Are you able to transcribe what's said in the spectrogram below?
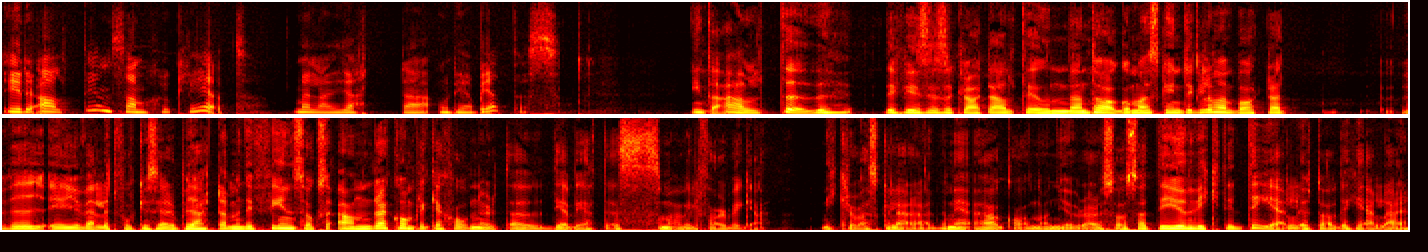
Är det alltid en samsjuklighet mellan hjärta och diabetes? Inte alltid. Det finns ju såklart alltid undantag och man ska inte glömma bort att vi är ju väldigt fokuserade på hjärta, men det finns också andra komplikationer av diabetes som man vill förebygga. Mikrovaskulära med ögon och njurar och så. Så det är ju en viktig del av det hela.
